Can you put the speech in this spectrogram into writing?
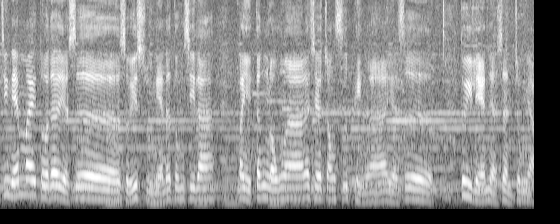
今年卖多的也是属于鼠年的东西啦，关于灯笼啊，那些装饰品啊，也是对联也是很重要。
